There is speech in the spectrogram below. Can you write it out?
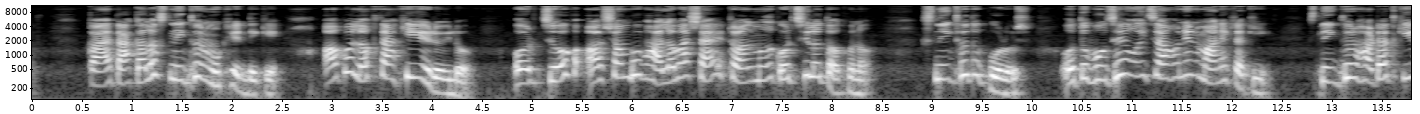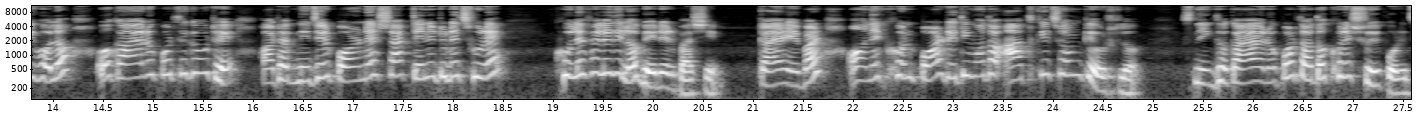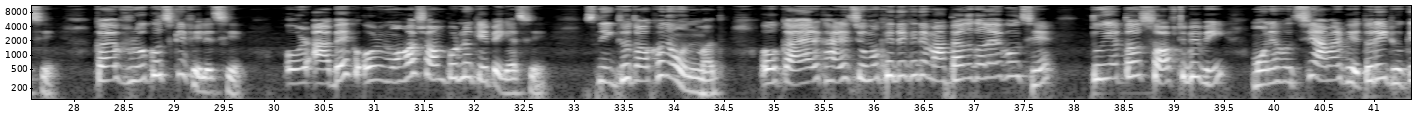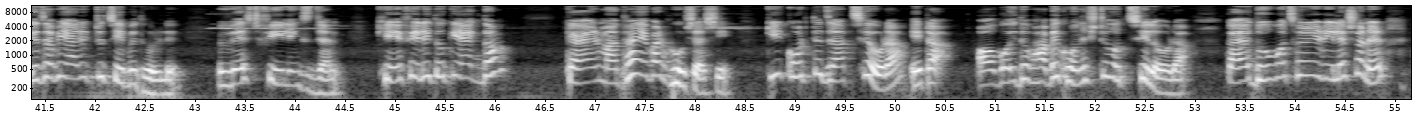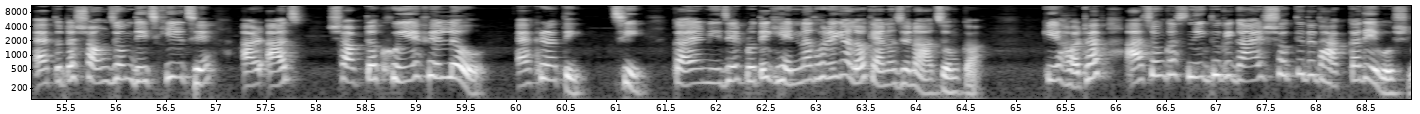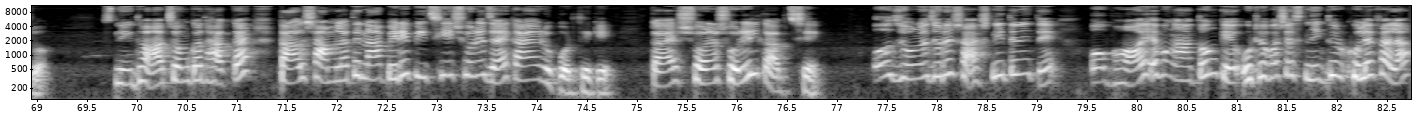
কায়া তাকালো স্নিগ্ধর মুখের দিকে। অপলক তাকিয়ে রইল। ওর চোখ অসম্ভব ভালোবাসায় টলমল করছিল তখনও। স্নিগ্ধ তো পুরুষ। ও তো বুঝে ওই চাহনির মানেটা কি। স্নিগ্ধর হঠাৎ কি হলো? ও গায়ের উপর থেকে উঠে হঠাৎ নিজের পরনের শার্ট টেনে টুনে ছুঁড়ে খুলে ফেলে দিল বেডের পাশে। কায়া এবার অনেকক্ষণ পর রীতিমতো আতকে চমকে উঠল। স্নিগ্ধ কায়ার ওপর ততক্ষণে শুয়ে পড়েছে। কায়া ভ্রু কুচকে ফেলেছে। ওর আবেগ ওর মহা সম্পূর্ণ কেঁপে গেছে। স্নিগ্ধ তখনও উন্মাদ। ও কায়ার ঘাড়ে চুমু খেতে খেতে মাতাল গলায় বলছে, তুই এত সফট বেবি মনে হচ্ছে আমার ভেতরেই ঢুকে যাবি আর একটু চেপে ধরলে। ওয়েস্ট ফিলিংস যান খেয়ে ফেলি তোকে একদম? কায়ের মাথায় এবার হুশ আসে। কি করতে যাচ্ছে ওরা? এটা অবৈধভাবে ঘনিষ্ঠ হচ্ছিল ওরা। কায়া দু বছরের রিলেশনের এতটা সংযম দেখিয়েছে আর আজ সবটা খুইয়ে ফেললেও এক রাতেই ছি, কায়ের নিজের প্রতি ঘেন্না ধরে গেল কেন যেন আচমকা। কে হঠাৎ আচমকা স্নিগ্ধকে গায়ের শক্তিতে ধাক্কা দিয়ে বসল। স্নিগ্ধ আচমকা ধাক্কায় তাল সামলাতে না পেরে পিছিয়ে সরে যায় কায়ের উপর থেকে। কায়ের সরা শরীর কাঁপছে। ও জোরে জোরে শ্বাস নিতে নিতে ও ভয় এবং আতঙ্কে উঠে বসে স্নিগ্ধর খুলে ফেলা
